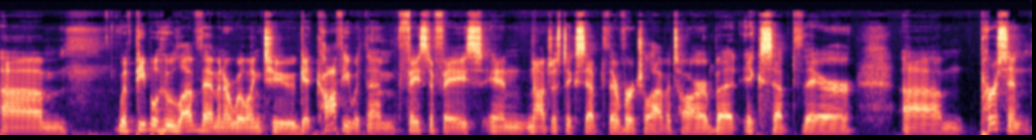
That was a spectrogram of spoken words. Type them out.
Um, with people who love them and are willing to get coffee with them face to face and not just accept their virtual avatar, but accept their um, person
